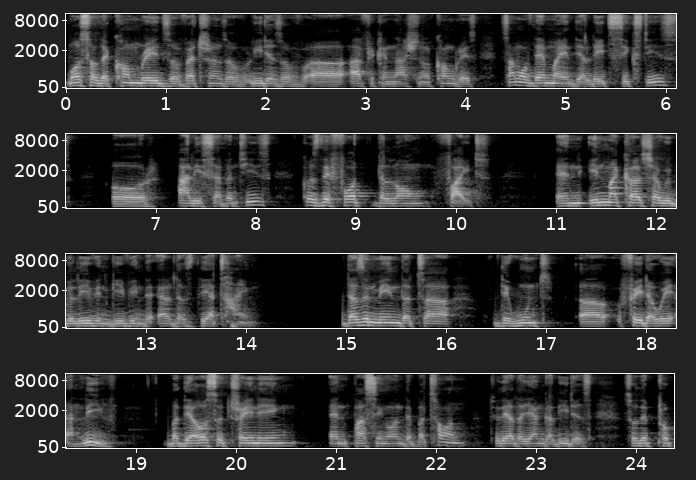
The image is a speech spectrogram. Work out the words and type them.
most of the comrades or veterans or leaders of uh, African National Congress, some of them are in their late 60s or early 70s because they fought the long fight. And in my culture, we believe in giving the elders their time. It doesn't mean that uh, they won't uh, fade away and leave, but they're also training and passing on the baton to the other younger leaders. So the, pro-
